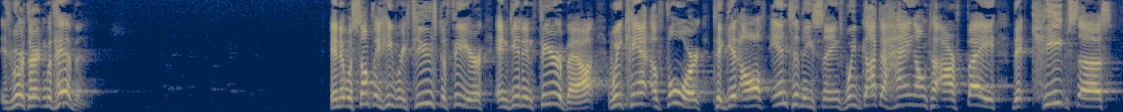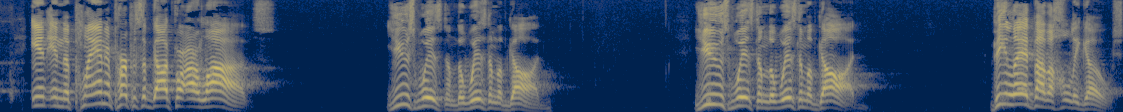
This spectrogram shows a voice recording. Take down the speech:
is we're threatened with heaven. And it was something he refused to fear and get in fear about. We can't afford to get off into these things. We've got to hang on to our faith that keeps us in, in the plan and purpose of God for our lives. Use wisdom, the wisdom of God. Use wisdom, the wisdom of God. Be led by the Holy Ghost.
